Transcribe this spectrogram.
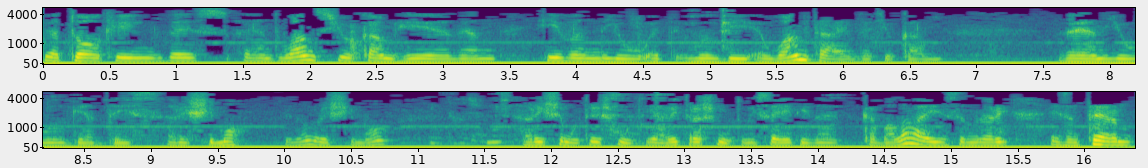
we are talking this, and once you come here, then even you it will be a one time that you come, then you will get this rishimo. You know rishimo. Rishmut, Rishmut, yeah, Ritrashmut. We say it in the Kabbalah is an is a term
